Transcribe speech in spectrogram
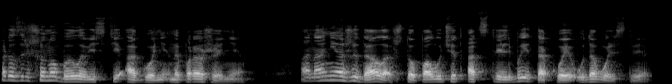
разрешено было вести огонь на поражение. Она не ожидала, что получит от стрельбы такое удовольствие.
